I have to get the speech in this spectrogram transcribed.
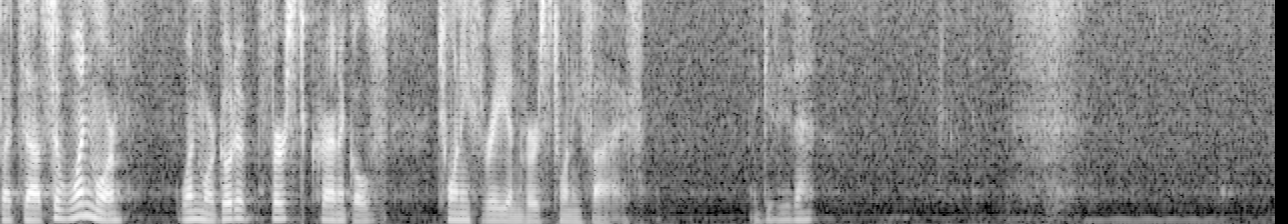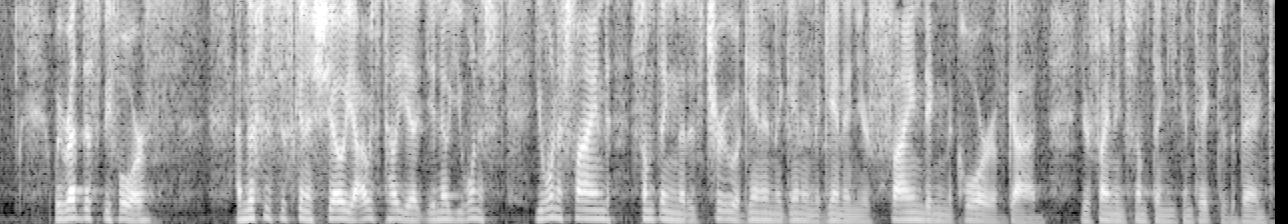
But uh, so one more, one more. Go to First Chronicles 23 and verse 25. I give you that. We read this before, and this is just going to show you. I always tell you, you know, you want to you want to find something that is true again and again and again, and you're finding the core of God. You're finding something you can take to the bank.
